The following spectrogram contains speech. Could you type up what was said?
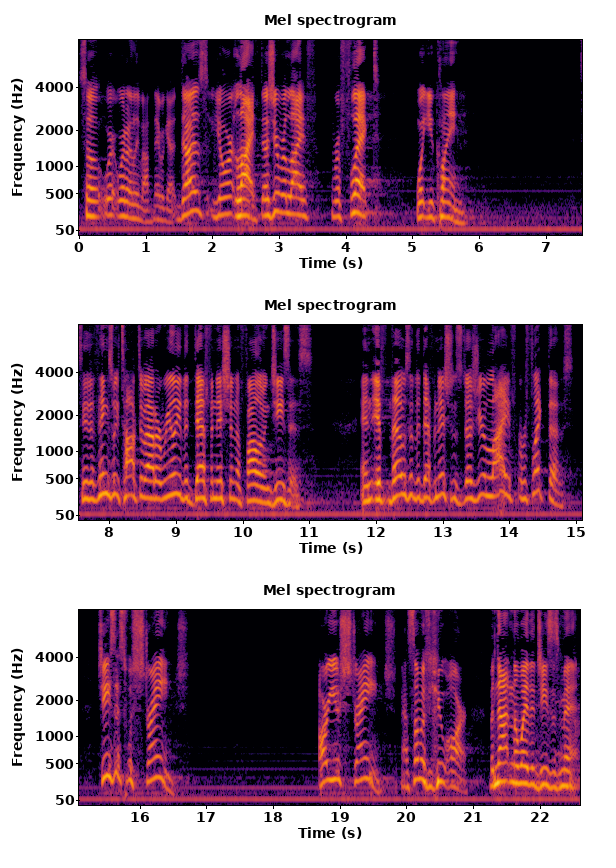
So, where, where I leave off? There we go. Does your life, does your life reflect what you claim? See, the things we talked about are really the definition of following Jesus. And if those are the definitions, does your life reflect those? Jesus was strange. Are you strange? Now, some of you are but not in the way that Jesus meant.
